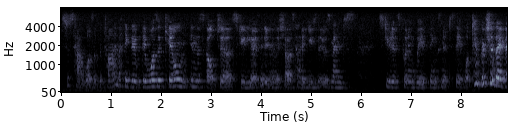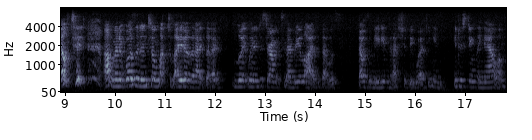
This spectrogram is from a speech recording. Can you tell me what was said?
it's just how it was at the time. I think there, there was a kiln in the sculpture studios. They didn't really show us how to use it. It was mainly just students putting weird things in it to see at what temperature they melted. Um, and it wasn't until much later that I that I went into ceramics and I realised that that was that was a medium that I should be working in. Interestingly, now um,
